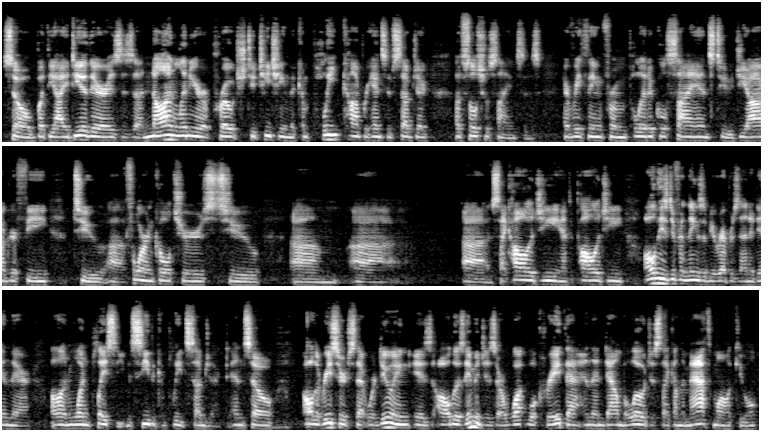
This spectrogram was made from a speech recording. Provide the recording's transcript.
So, but the idea there is, is a nonlinear approach to teaching the complete comprehensive subject of social sciences. Everything from political science to geography to uh, foreign cultures to um, uh, uh, psychology, anthropology, all these different things will be represented in there, all in one place that you can see the complete subject. And so all the research that we're doing is all those images are what will create that, and then down below, just like on the math molecule,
